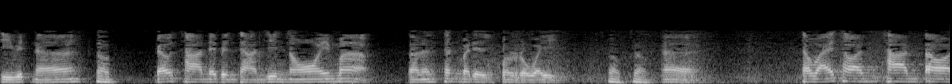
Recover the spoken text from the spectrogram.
ชีวิตนะครับ แล้วทานเนี่ยเป็นทานที่น้อยมาก ตอนนั้นท่านไม่ได้เป็นคนรวย ครับครับเออถวายทานทานตอน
